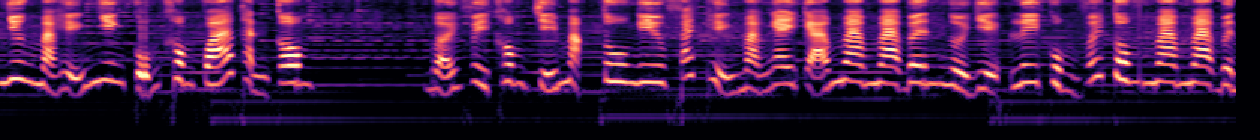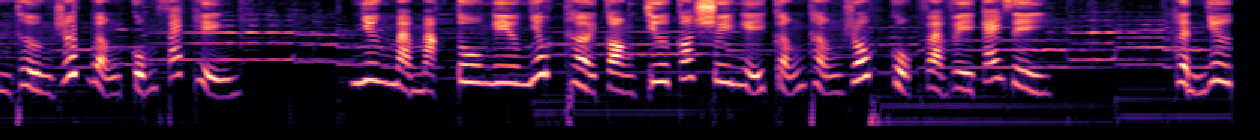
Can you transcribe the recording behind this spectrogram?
Nhưng mà hiển nhiên cũng không quá thành công, bởi vì không chỉ mặt tu nghiêu phát hiện mà ngay cả ma ma bên người Diệp Ly cùng với tôn ma ma bình thường rất bận cũng phát hiện. Nhưng mà mặt tu nghiêu nhất thời còn chưa có suy nghĩ cẩn thận rốt cuộc và vì cái gì. Hình như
